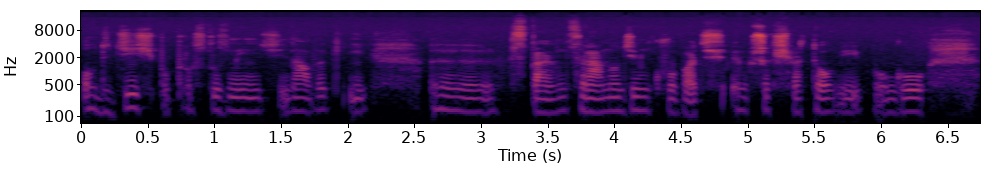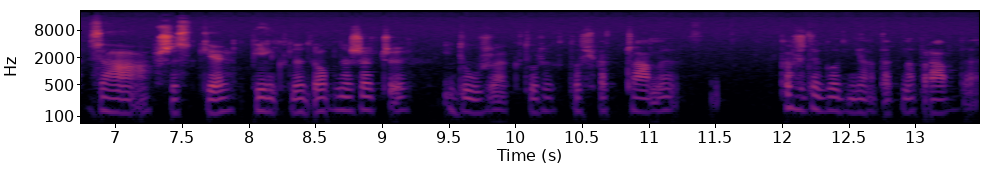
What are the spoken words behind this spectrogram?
od dziś po prostu zmienić nawyk i wstając rano dziękować Wszechświatowi, Bogu za wszystkie piękne, drobne rzeczy i duże, których doświadczamy każdego dnia tak naprawdę.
